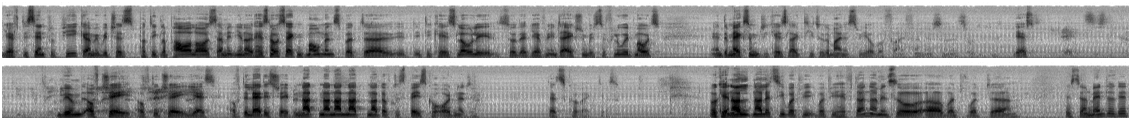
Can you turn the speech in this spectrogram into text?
you have the central peak, I mean, which has particular power laws. I mean, you know, it has no second moments, but uh, it, it decays slowly, so that you have an interaction with the fluid modes and the maximum decays like t to the minus 3 over 5. I mean, so that's what it is. Yes? X is the continuum We are of j, of the j, yes, of the lattice shape, not, not, not, not, not of the space coordinate. That's correct, yes. Okay, now, now let's see what we, what we have done. I mean, so uh, what, what uh, Christian Mendl did,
